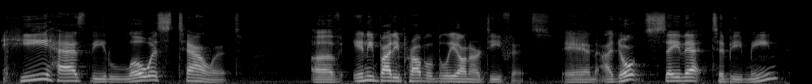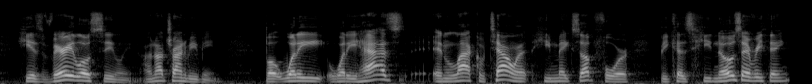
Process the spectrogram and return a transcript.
he has the lowest talent of anybody probably on our defense. And I don't say that to be mean. He has very low ceiling. I'm not trying to be mean. But what he what he has in lack of talent, he makes up for because he knows everything.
